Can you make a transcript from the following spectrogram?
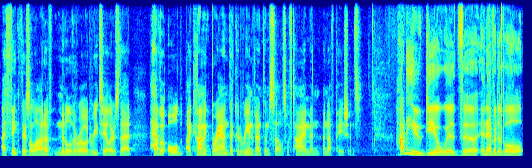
I think there's a lot of middle of the road retailers that have an old iconic brand that could reinvent themselves with time and enough patience. How do you deal with the inevitable,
